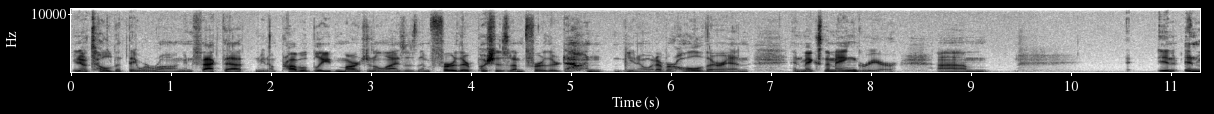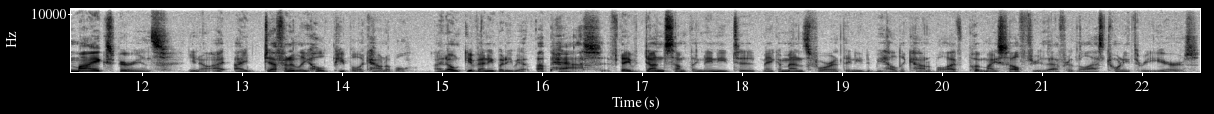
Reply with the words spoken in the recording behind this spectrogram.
you know, told that they were wrong. In fact, that, you know, probably marginalizes them further, pushes them further down, you know, whatever hole they're in, and makes them angrier. Um, in, in my experience, you know, I, I definitely hold people accountable. I don't give anybody a pass. If they've done something, they need to make amends for it. They need to be held accountable. I've put myself through that for the last 23 years.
